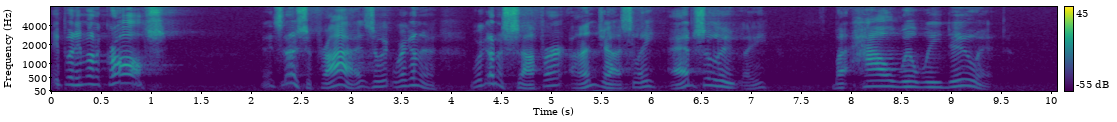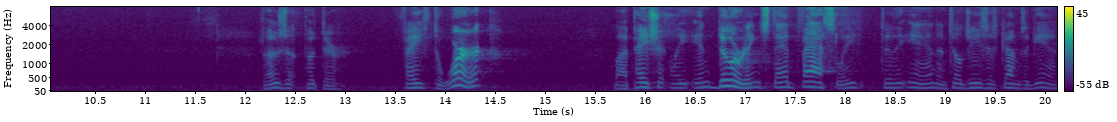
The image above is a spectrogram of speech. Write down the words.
They put him on a cross. It's no surprise. We're going to we're going to suffer unjustly, absolutely. But how will we do it? Those that put their faith to work by patiently enduring steadfastly to the end until Jesus comes again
